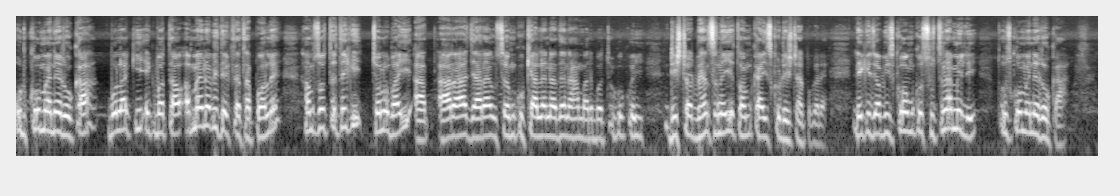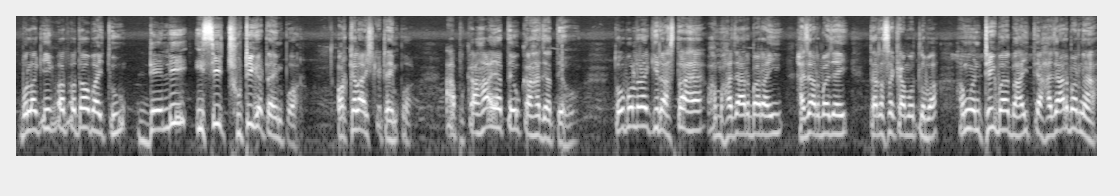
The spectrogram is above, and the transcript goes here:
उनको मैंने रोका बोला कि एक बताओ। अब मैंने भी देखता था पहले। हम सोचते थे कि चलो भाई आ, आ रहा जा रहा है उससे हमको क्या लेना देना हमारे बच्चों को कोई डिस्टर्बेंस नहीं है तो हम क्या इसको डिस्टर्ब करें? लेकिन जब इसको हमको सूचना मिली तो उसको मैंने रोका। बोला कि एक बात बताओ भाई तू डेली इसी छुट्टी के टाइम पर और क्लास के टाइम पर आप कहाँ आते हो, कहाँ जाते हो? तो बोल रहा है कि रास्ता है, हम हज़ार बार आई, हज़ार बार जाई, तरह से का मतलब हम ठीक बात भाई, ते हज़ार बार ना,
